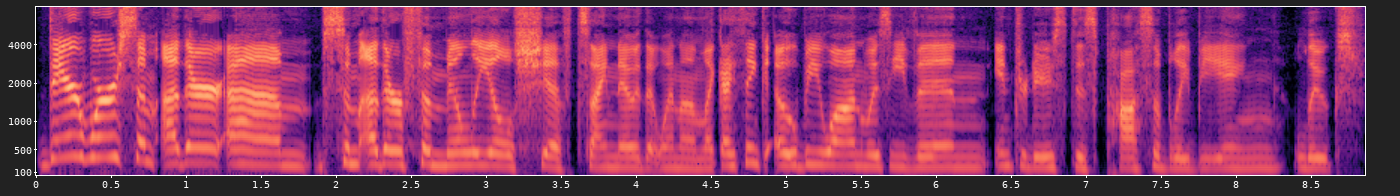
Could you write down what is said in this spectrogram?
There were some other um some other familial shifts I know that went on. Like I think Obi-Wan was even introduced as possibly being Luke's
